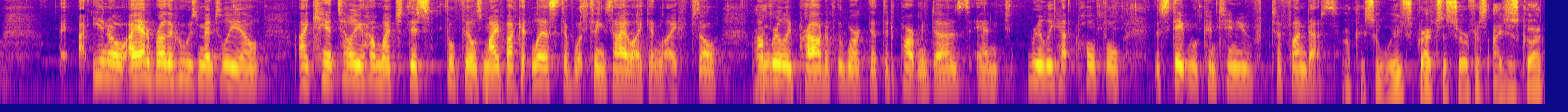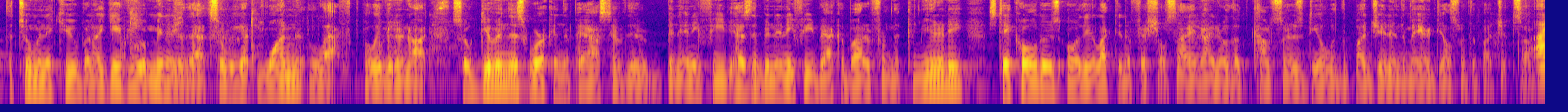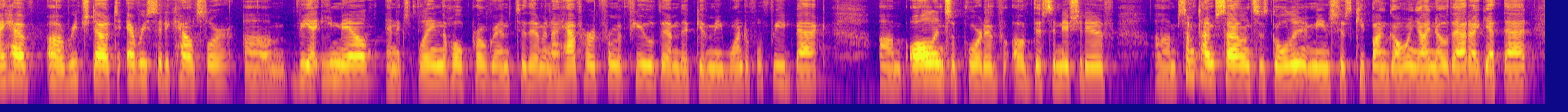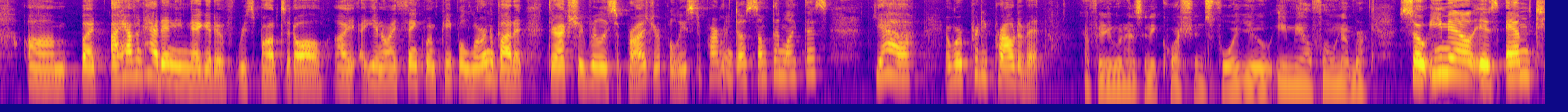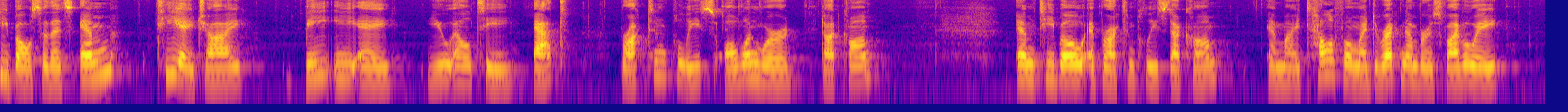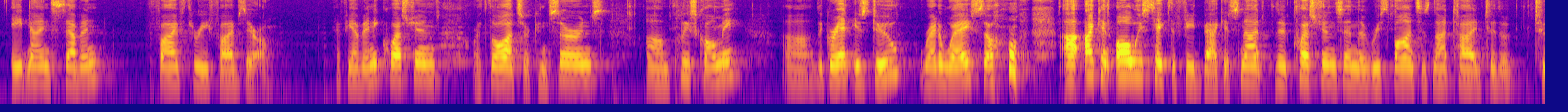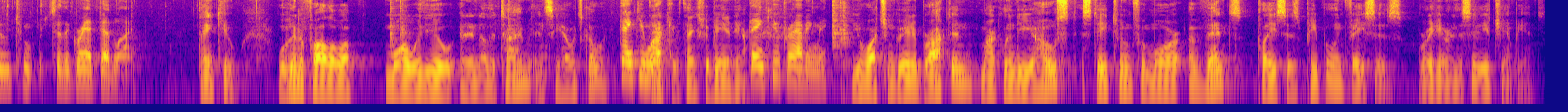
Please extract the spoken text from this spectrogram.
I- you know, I had a brother who was mentally ill. I can't tell you how much this fulfills my bucket list of what things I like in life. So I'm really proud of the work that the department does and really ho- hopeful the state will continue to fund us. Okay, so we've scratched the surface. I just got the two-minute cue, but I gave you a minute of that, so we got one left, believe it or not. So given this work in the past, have there been any feed, has there been any feedback about it from the community, stakeholders, or the elected officials? I, I know the councilors deal with the budget and the mayor deals with the budget, so. I have uh, reached out to every city councilor um, via email and explained the whole program to them, and I have heard from a few of them. They've given me wonderful feedback, um, all in support of, of this initiative. Um, sometimes silence is golden. It means just keep on going. I know that. I get that. Um, but I haven't had any negative response at all. I, you know, I think when people learn about it, they're actually really surprised. Your police department does something like this? Yeah, and we're pretty proud of it. If anyone has any questions for you, email, phone number? So email is mthibeault, so that's M T H I B E A U L T at Brockton Police, all one word, dot com. mthibeault at brocktonpolice.com. And my telephone, my direct number is 508 897 5350. If you have any questions or thoughts or concerns, um, please call me. Uh, the grant is due right away, so uh, I can always take the feedback. It's not the questions and the response is not tied to the to, to, to the grant deadline. Thank you. We're going to follow up more with you at another time and see how it's going. Thank you, Mark. Thank you. Thanks for being here. Thank you for having me. You're watching Greater Brockton. Mark Linde, your host. Stay tuned for more events, places, people, and faces right here in the City of Champions.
